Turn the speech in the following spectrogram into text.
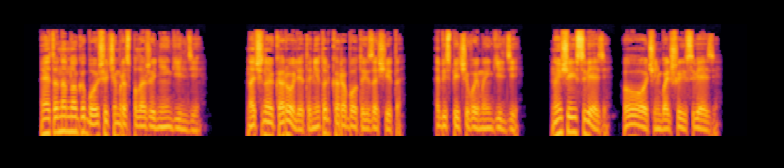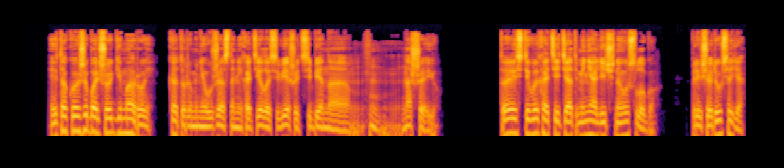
— это намного больше, чем расположение гильдии. Ночной король — это не только работа и защита, обеспечиваемые гильдией, но еще и связи, очень большие связи. И такой же большой геморрой, который мне ужасно не хотелось вешать себе на... Хм, на шею. То есть вы хотите от меня личную услугу? Прищурился я.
